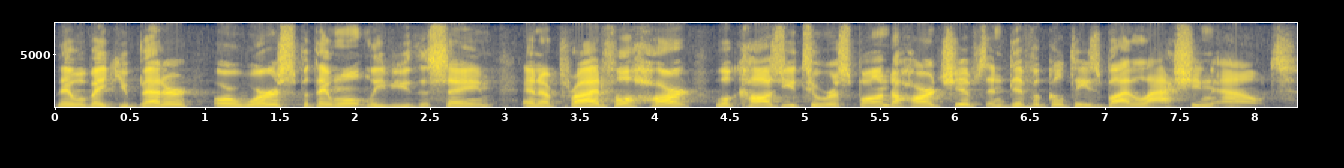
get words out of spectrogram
They will make you better or worse, but they won't leave you the same. And a prideful heart will cause you to respond to hardships and difficulties by lashing out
